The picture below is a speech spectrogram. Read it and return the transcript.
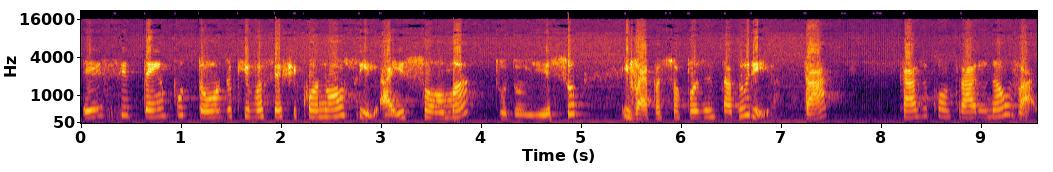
esse tempo todo que você ficou no auxílio. Aí soma tudo isso e vai para sua aposentadoria, tá? Caso contrário, não vai.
